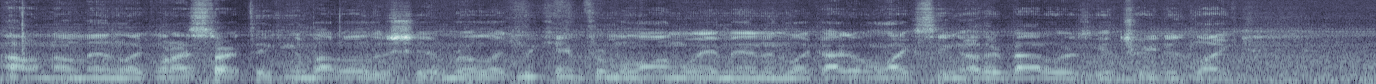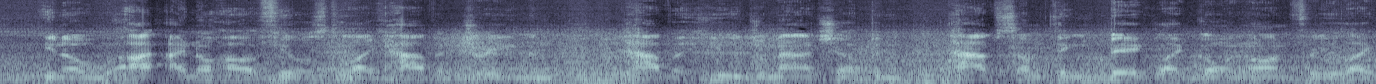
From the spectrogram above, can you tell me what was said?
I don't know, man. Like when I start thinking about all this shit, bro. Like we came from a long way, man. And like I don't like seeing other battlers get treated like you know, I, I, know how it feels to like have a dream and have a huge matchup and have something big like going on for you. Like,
